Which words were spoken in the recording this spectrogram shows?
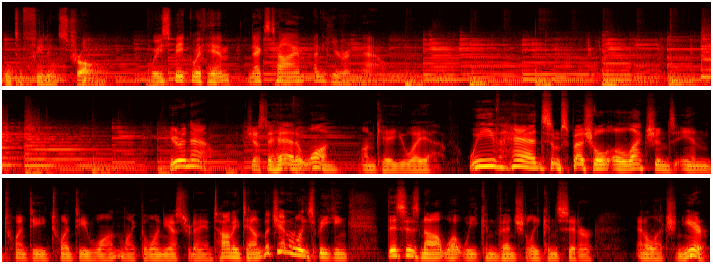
into feeling strong. We speak with him next time on Here and Now. Here and Now, just ahead at 1 on KUAF. We've had some special elections in 2021, like the one yesterday in Town, but generally speaking, this is not what we conventionally consider an election year.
